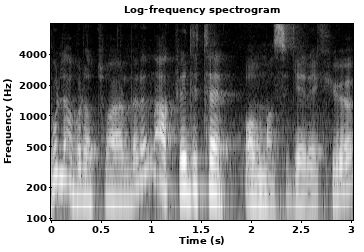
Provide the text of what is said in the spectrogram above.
bu laboratuvarların akredite olması gerekiyor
